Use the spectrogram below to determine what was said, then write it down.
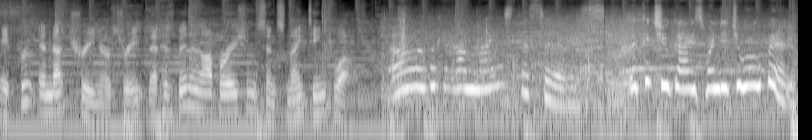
a fruit and nut tree nursery that has been in operation since 1912. Oh, look at how nice this is. Look at you guys. When did you open?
